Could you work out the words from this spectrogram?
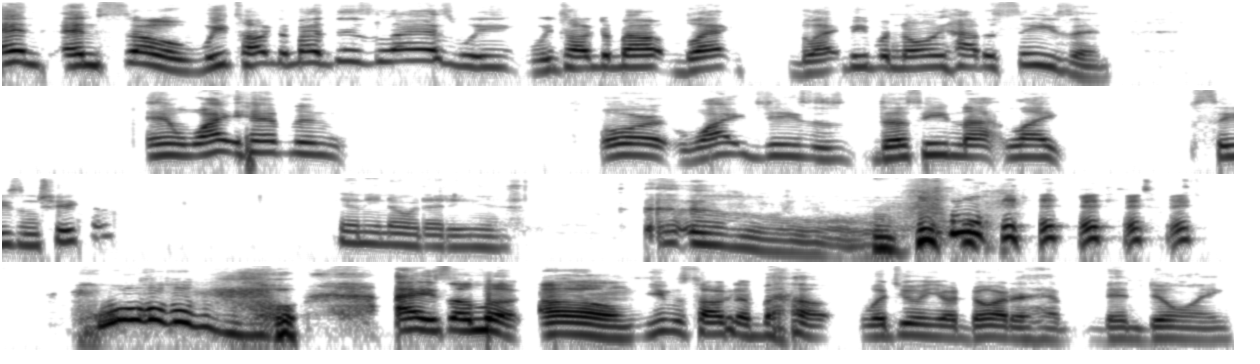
and and so we talked about this last week. We talked about black black people knowing how to season. In white heaven or white Jesus, does he not like seasoned chicken? He don't even know what that is. hey, so look, um, you was talking about what you and your daughter have been doing.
